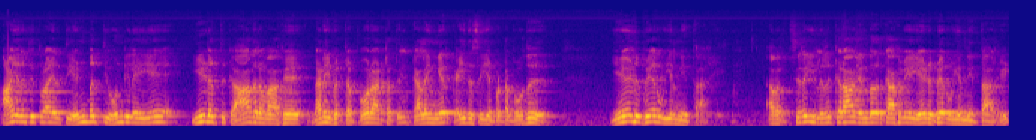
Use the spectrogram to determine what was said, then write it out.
ஆயிரத்தி தொள்ளாயிரத்தி எண்பத்தி ஒன்றிலேயே ஈழத்துக்கு ஆதரவாக நடைபெற்ற போராட்டத்தில் கலைஞர் கைது செய்யப்பட்ட போது ஏழு பேர் உயிர் நீத்தார்கள். அவர் சிறையில் இருக்கிறார் என்பதற்காகவே ஏழு பேர் உயிர் நீத்தார்கள்.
